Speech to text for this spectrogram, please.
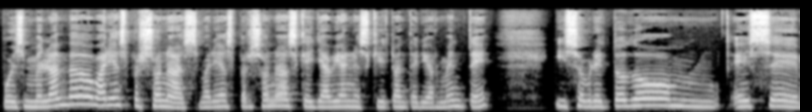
pues me lo han dado varias personas, varias personas que ya habían escrito anteriormente y sobre todo mm, es eh,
